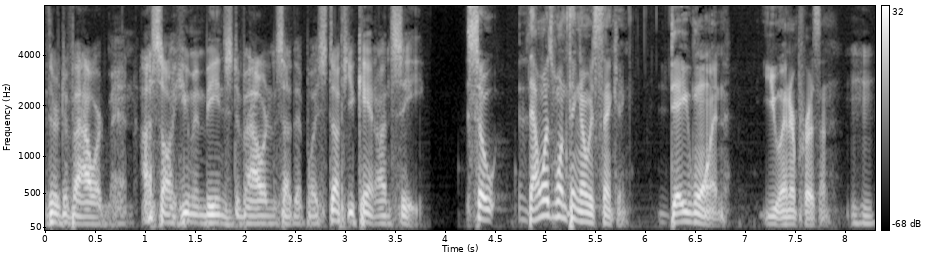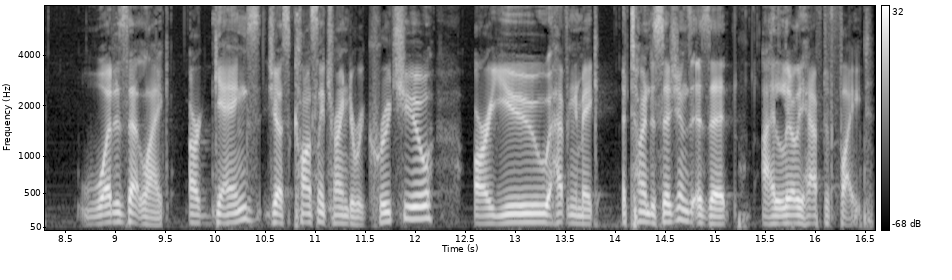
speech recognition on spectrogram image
they're devoured, man. I saw human beings devoured inside that place. Stuff you can't unsee. So that was one thing I was thinking. Day one, you enter prison. Mm-hmm. What is that like? Are gangs just constantly trying to recruit you? Are you having to make a ton of decisions? Is it I literally have to fight?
